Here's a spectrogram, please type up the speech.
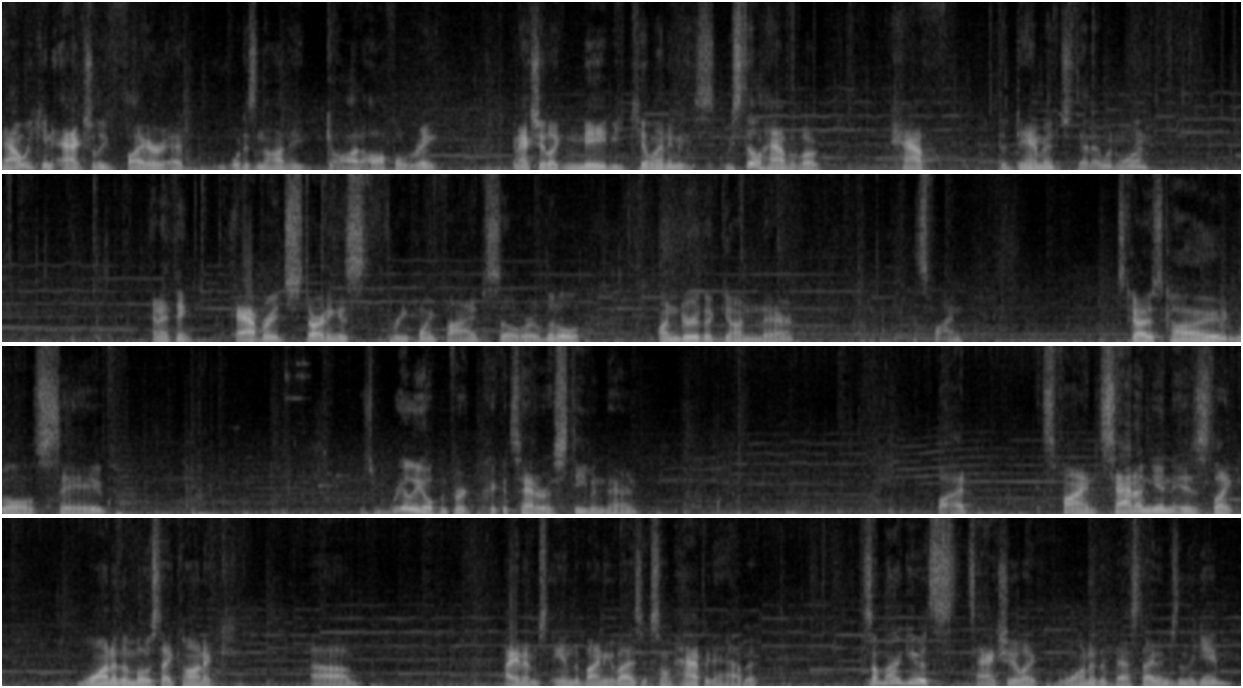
Now we can actually fire at what is not a god-awful rate. We can actually, like, maybe kill enemies. We still have about half the damage that I would want. And I think average starting is 3.5, so we're a little under the gun there. That's fine. Sky's card will save. Was really hoping for a Cricket's Head or a Steven there. But it's fine. Sad Onion is like one of the most iconic um, items in the Binding of Isaac, so I'm happy to have it. Some argue it's, it's actually like one of the best items in the game.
